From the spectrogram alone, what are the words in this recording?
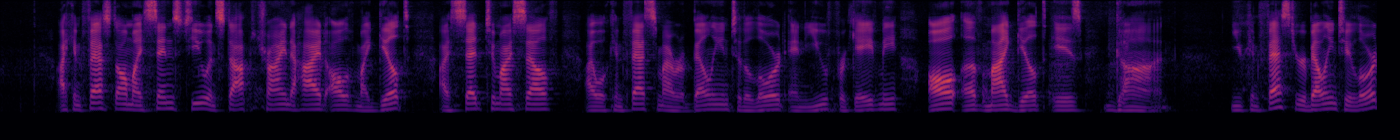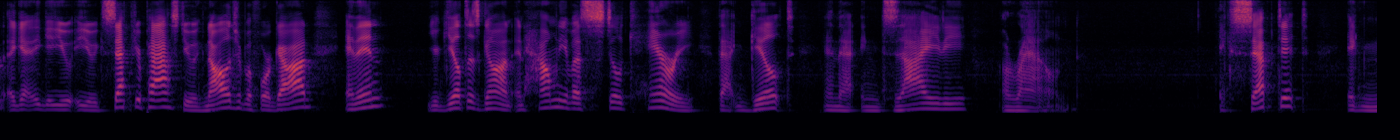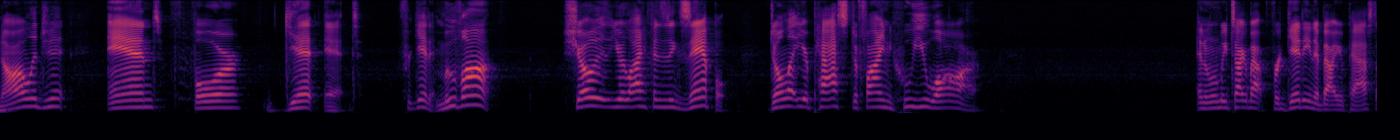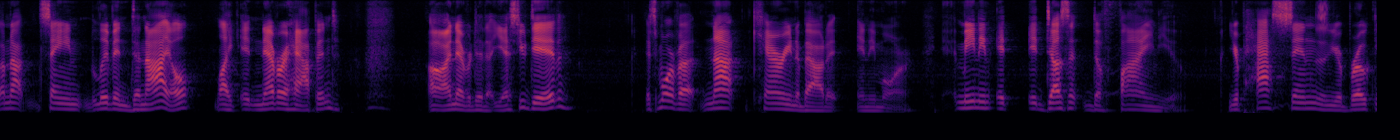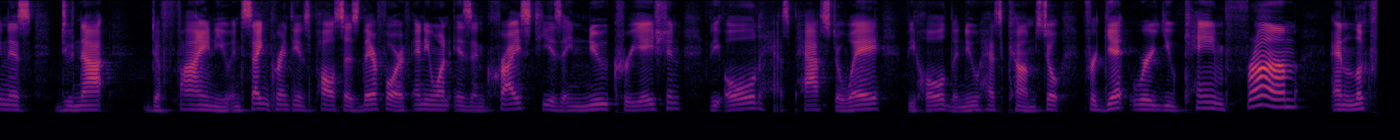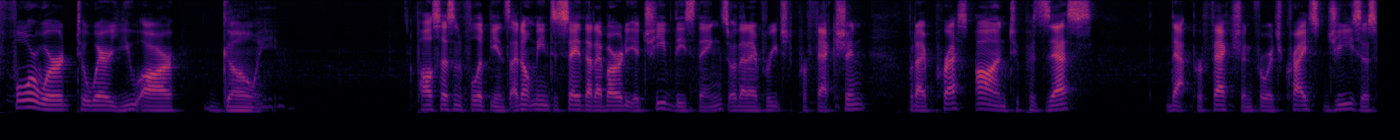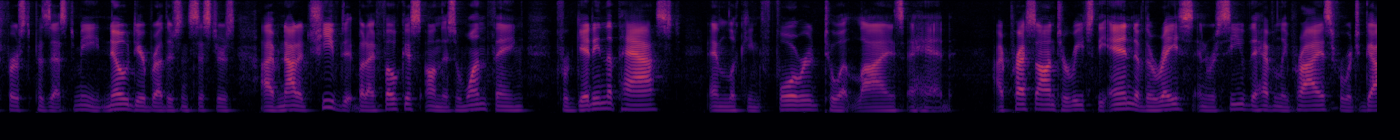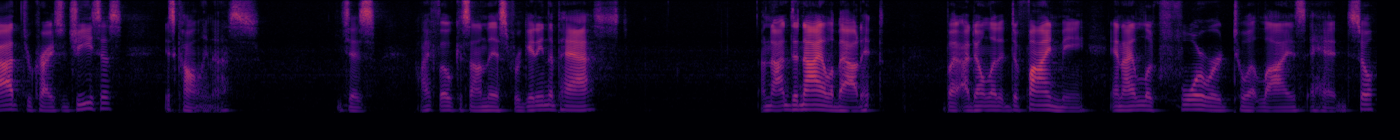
I confessed all my sins to you and stopped trying to hide all of my guilt. I said to myself, I will confess my rebellion to the Lord, and you forgave me. All of my guilt is gone you confess your rebellion to your Lord. Again, you, you accept your past, you acknowledge it before God, and then your guilt is gone. And how many of us still carry that guilt and that anxiety around? Accept it, acknowledge it, and forget it. Forget it. Move on. Show your life as an example. Don't let your past define who you are. And when we talk about forgetting about your past, I'm not saying live in denial, like it never happened. Oh, I never did that. Yes, you did. It's more of a not caring about it anymore, meaning it, it doesn't define you. Your past sins and your brokenness do not define you. In 2 Corinthians, Paul says, Therefore, if anyone is in Christ, he is a new creation. The old has passed away. Behold, the new has come. So forget where you came from and look forward to where you are going. Paul says in Philippians, I don't mean to say that I've already achieved these things or that I've reached perfection, but I press on to possess that perfection for which Christ Jesus first possessed me. No, dear brothers and sisters, I have not achieved it, but I focus on this one thing, forgetting the past and looking forward to what lies ahead. I press on to reach the end of the race and receive the heavenly prize for which God, through Christ Jesus, is calling us. He says, I focus on this, forgetting the past. I'm not in denial about it, but I don't let it define me, and I look forward to what lies ahead. So,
